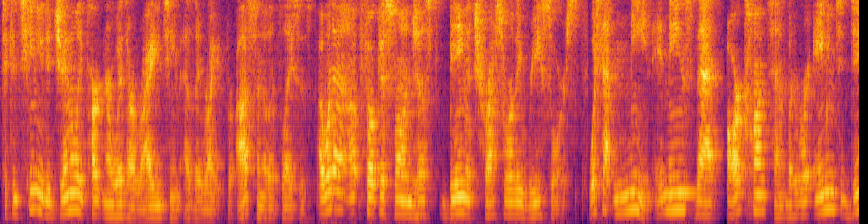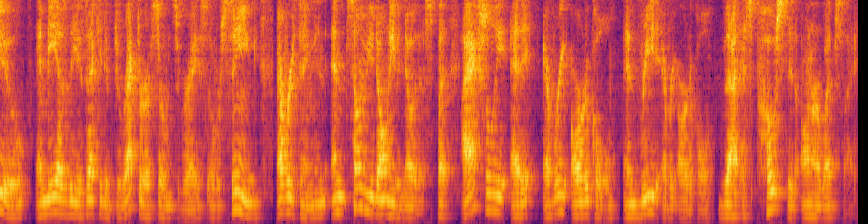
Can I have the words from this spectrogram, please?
to continue to generally partner with our writing team as they write for us and other places. I want to uh, focus on just being a trustworthy resource. What does that mean? It means that our content, what we're aiming to do, and me as the executive director of Servants of Grace, overseeing everything, and, and some of you don't even know this, but I actually edit every article and read every article that is posted on our website.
